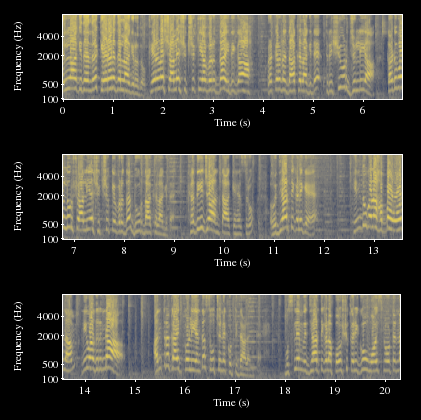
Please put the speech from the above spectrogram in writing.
ಎಲ್ಲಾಗಿದೆ ಅಂದ್ರೆ ಕೇರಳದಲ್ಲಾಗಿರೋದು. ಕೇರಳ ಶಾಲೆ ಶಿಕ್ಷಕಿಯ ವಿರುದ್ಧ ಇದೀಗ ಪ್ರಕರಣ ದಾಖಲಾಗಿದೆ. ತ್ರಿಶೂರ್ ಜಿಲ್ಲೆಯ ಕಡವಲ್ಲೂರು ಶಾಲೆಯ ಶಿಕ್ಷಕಿಯ ವಿರುದ್ಧ ದೂರು ದಾಖಲಾಗಿದೆ. ಖದೀಜಾ ಅಂತ ಆಕೆ ಹೆಸರು. ವಿದ್ಯಾರ್ಥಿಗಳಿಗೆ ಹಿಂದೂಗಳ ಹಬ್ಬ ಓಣಂ, ನೀವು ಅದರಿಂದ ಅಂತರ ಕಾಯ್ದುಕೊಳ್ಳಿ ಅಂತ ಸೂಚನೆ ಕೊಟ್ಟಿದ್ದಾಳಂತೆ. ಮುಸ್ಲಿಂ ವಿದ್ಯಾರ್ಥಿಗಳ ಪೋಷಕರಿಗೂ ವಾಯ್ಸ್ ನೋಟ್ ಅನ್ನ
